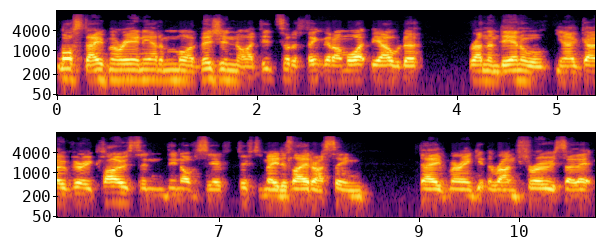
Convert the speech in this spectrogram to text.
lost Dave Moran out of my vision, I did sort of think that I might be able to run them down or you know go very close, and then obviously 50 meters later, I seen Dave Moran get the run through, so that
